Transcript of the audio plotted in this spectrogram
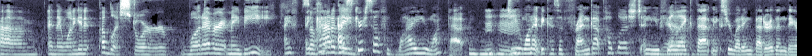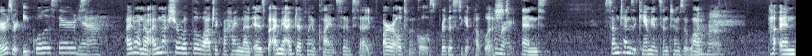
Um, and they want to get it published or whatever it may be. I, So I how gotta do they- ask yourself why you want that? Mm-hmm. Do you want it because a friend got published and you feel like that makes your wedding better than theirs or equal as theirs? Yeah. I don't know. I'm not sure what the logic behind that is, but I mean, I've definitely have clients that have said our ultimate goal is for this to get published, Right. And sometimes it can be, and sometimes it won't. Uh-huh. And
